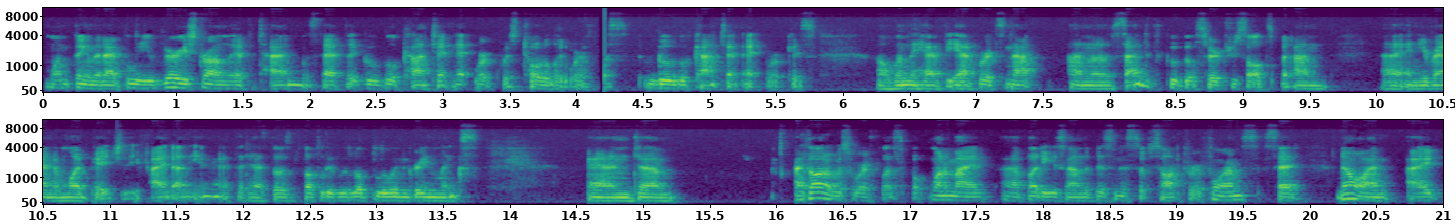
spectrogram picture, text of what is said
One thing that I believed very strongly at the time was that the Google Content Network was totally worthless. The Google Content Network is uh, when they have the AdWords not on the side of the Google search results, but on uh, any random web page that you find on the internet that has those lovely little blue and green links. And um, I thought it was worthless, but one of my uh, buddies on the business of software forums said, "No, I'm I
